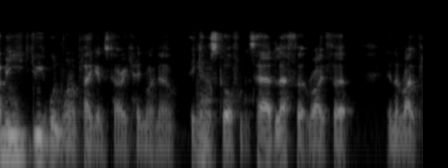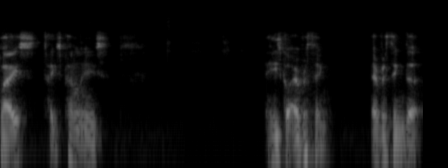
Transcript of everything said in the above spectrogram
I mean, you, you, wouldn't want to play against Harry Kane right now. He can no. score from his head, left foot, right foot, in the right place, takes penalties. He's got everything, everything that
